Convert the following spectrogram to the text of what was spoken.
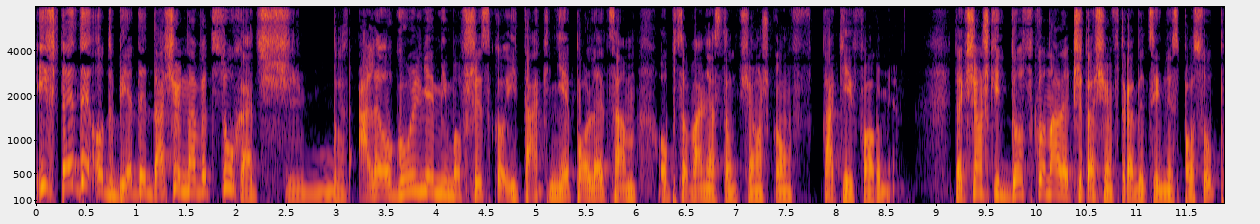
i wtedy od biedy da się nawet słuchać. Ale ogólnie mimo wszystko i tak nie polecam obcowania z tą książką w takiej formie. Te książki doskonale czyta się w tradycyjny sposób,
